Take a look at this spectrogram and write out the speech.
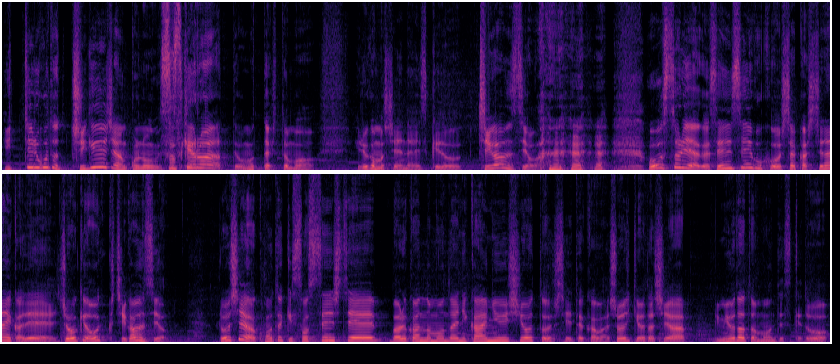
言ってることちげえじゃんこの嘘つけろって思った人もいるかもしれないですけど違うんですよ。オーストリアが宣戦国をしたかしてないかで状況は大きく違うんですよ。ロシアはこの時率先してバルカンの問題に介入しようとしていたかは正直私は微妙だと思うんですけど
